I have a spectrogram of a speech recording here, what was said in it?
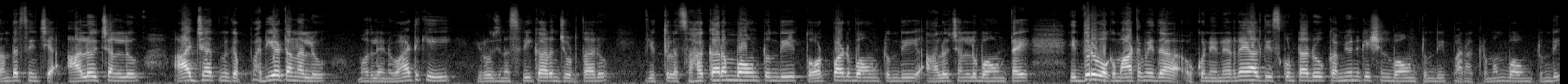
సందర్శించే ఆలోచనలు ఆధ్యాత్మిక పర్యటనలు మొదలైన వాటికి ఈ రోజున శ్రీకారం చుడతారు. వ్యక్తుల సహకారం బాగుంటుంది తోడ్పాటు బాగుంటుంది ఆలోచనలు బాగుంటాయి. ఇద్దరు ఒక మాట మీద కొన్ని నిర్ణయాలు తీసుకుంటారు కమ్యూనికేషన్ బాగుంటుంది పరాక్రమం బాగుంటుంది.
